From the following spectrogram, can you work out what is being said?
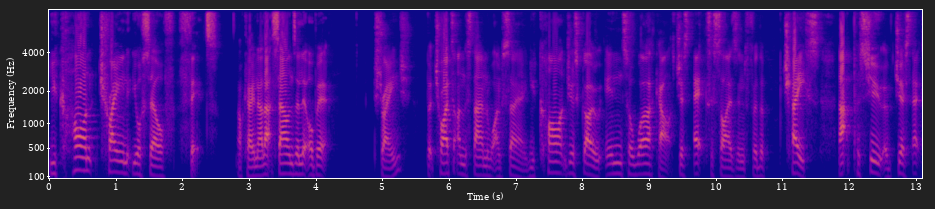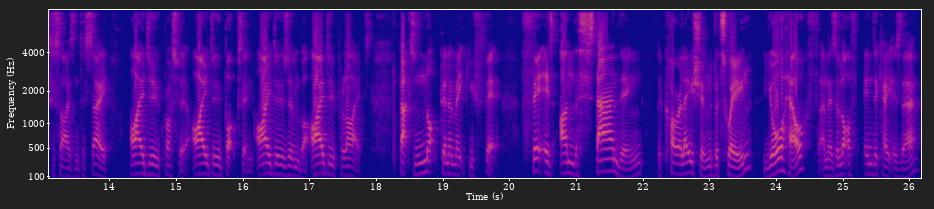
You can't train yourself fit. Okay, now that sounds a little bit strange, but try to understand what I'm saying. You can't just go into workouts just exercising for the chase, that pursuit of just exercising to say, I do CrossFit, I do boxing, I do Zumba, I do Pilates. That's not going to make you fit. Fit is understanding the correlation between your health, and there's a lot of indicators there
